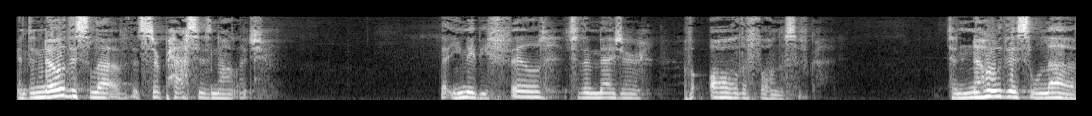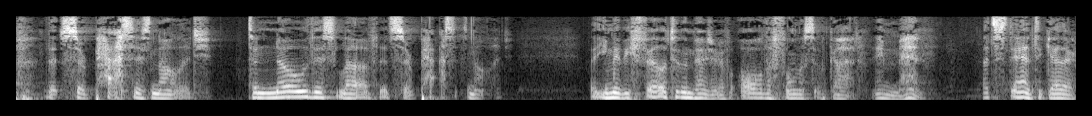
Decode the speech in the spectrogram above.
And to know this love that surpasses knowledge, that you may be filled to the measure of all the fullness of God. to know this love that surpasses knowledge, to know this love that surpasses knowledge, that you may be filled to the measure of all the fullness of God. Amen. Let's stand together.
